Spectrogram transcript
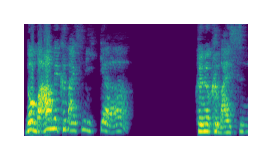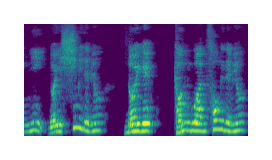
너 마음에 그 말씀이 있게 하라. 그러면 그 말씀이 너에게 힘이 되며, 너에게 견고한 성이 되며,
